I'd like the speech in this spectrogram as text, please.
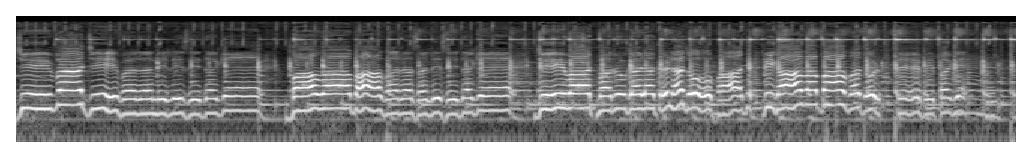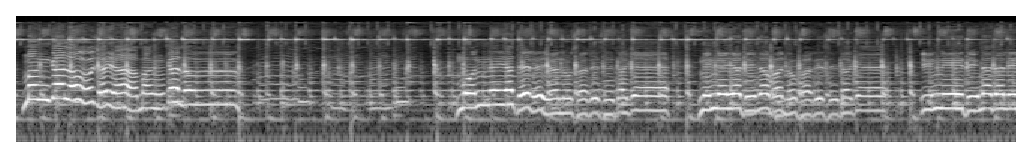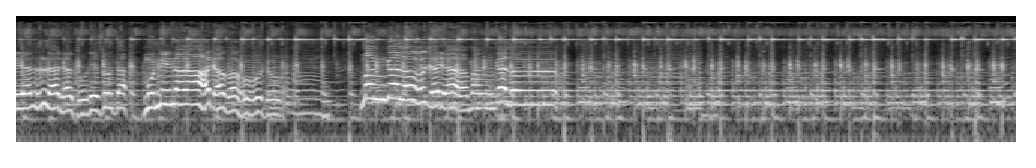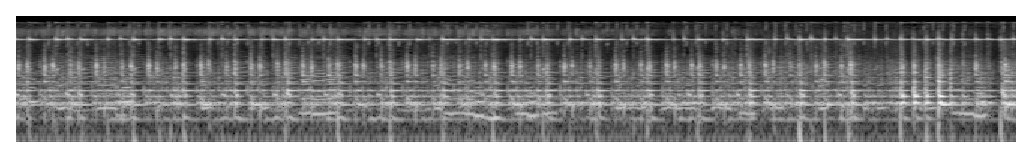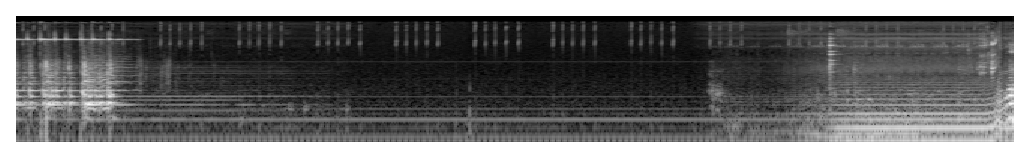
ಜೀವ ಜೀವರ ನಿಲ್ಲಿಸಿದಗೆ, ಭಾವ ಭಾವರ ಸಲ್ಲಿಸಿದಗೆ, ಜೀವಾತ್ಮರುಗಳ ತೃಣದೋಪಾದಿ ವಿಘಾವ ಸೇವಿ ಸೇವಿಪಗೆ. ಮಂಗಲೋ ಜಯ ಮಂಗಲೋ. ಮೊನ್ನೆಯ ತೆರೆಯನು ಸರಿಸಿದಗೆ ನಿನ್ನೆಯ ದಿನವನ್ನು ಭರಿಸಿದಗೆ. ಇನ್ನೀ ದಿನದಲ್ಲಿ ಎಲ್ಲರ ಕುಡಿಸುತ್ತ ಮುನ್ನಿನ ಆಡಬಹುದು. ಮಂಗಲೋ ಜಯ ಮಂಗಲೋ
